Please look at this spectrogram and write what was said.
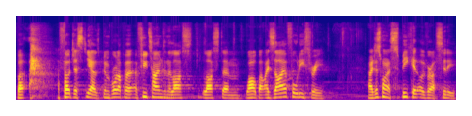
but I felt just, yeah, it's been brought up a, a few times in the last, last um, while, but Isaiah 43. I just want to speak it over our city,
